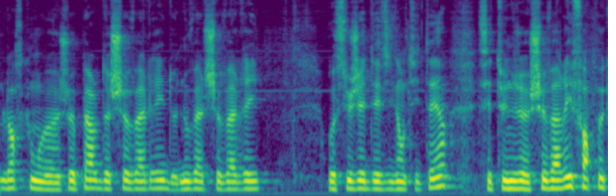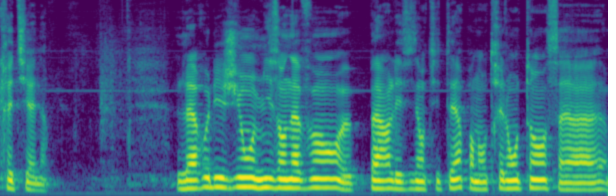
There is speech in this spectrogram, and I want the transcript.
lorsque euh, je parle de chevalerie, de nouvelle chevalerie au sujet des identitaires, c'est une chevalerie fort peu chrétienne. La religion mise en avant euh, par les identitaires pendant très longtemps, ça,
